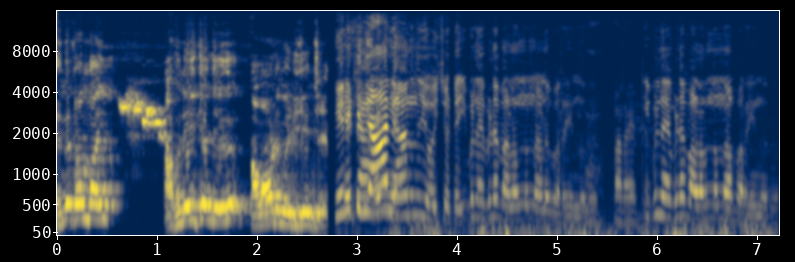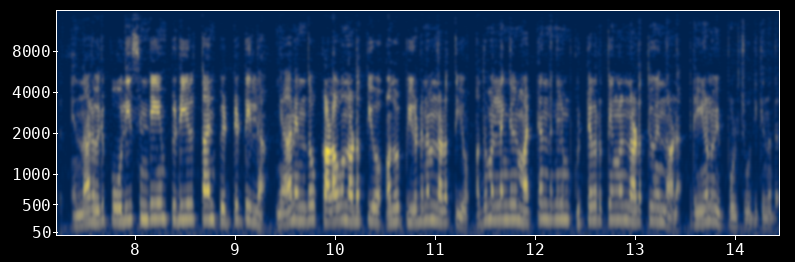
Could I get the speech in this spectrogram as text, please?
എന്നിട്ടെന്തായി? അഭിനയിക്കാൻ ചെയ്ത് അവാർഡ് മേടിക്കുകയും ചെയ്തു. എനിക്ക് ഞാൻ ഞാനൊന്ന് ചോദിച്ചോട്ടെ ഇവിടെ എവിടെ വളർന്നെന്നാണ് പറയുന്നത്? ഇവിടെ ഇവൾ എവിടെ വളർന്നെന്നാ പറയുന്നത്? എന്നാൽ ഒരു പോലീസിന്റെയും പിടിയിൽ താൻ പെട്ടിട്ടില്ല. ഞാൻ എന്തോ കളവ് നടത്തിയോ അതോ പീഡനം നടത്തിയോ അതുമല്ലെങ്കിൽ മറ്റെന്തെങ്കിലും കുറ്റകൃത്യങ്ങൾ നടത്തിയോ എന്നാണ് രേണു ഇപ്പോൾ ചോദിക്കുന്നത്.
